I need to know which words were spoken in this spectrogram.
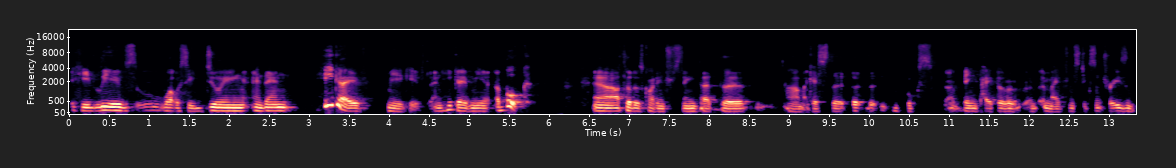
he lives, what was he doing, and then he gave me a gift, and he gave me a book. And I thought it was quite interesting that the, um, I guess the, the, the books uh, being paper are made from sticks and trees and,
